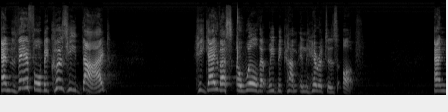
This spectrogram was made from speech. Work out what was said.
and therefore, because he died, he gave us a will that we become inheritors of. And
